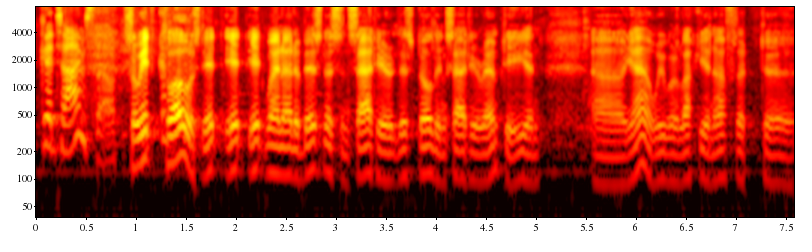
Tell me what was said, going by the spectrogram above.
good times, though. So it closed. It, it, it went out of business and sat here. This building sat here empty, and uh, yeah, we were lucky enough that uh,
